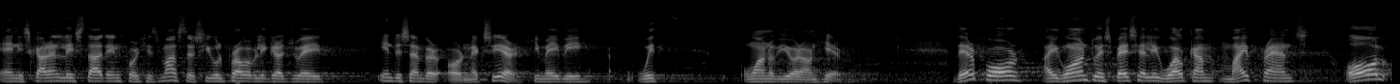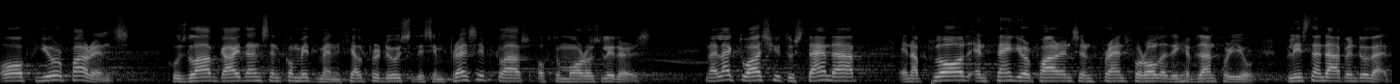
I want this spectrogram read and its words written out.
and is currently studying for his master's. He will probably graduate in December or next year. He may be with one of you around here. Therefore, I want to especially welcome my friends, all of your parents, whose love, guidance, and commitment helped produce this impressive class of tomorrow's leaders. And I'd like to ask you to stand up and applaud and thank your parents and friends for all that they have done for you. Please stand up and do that.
